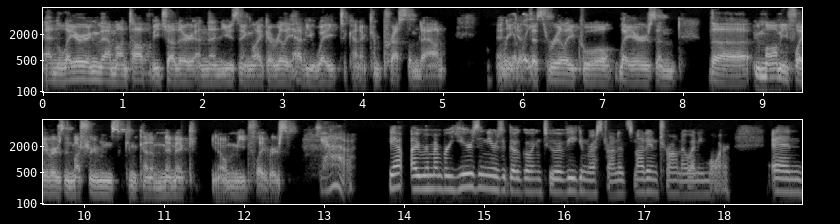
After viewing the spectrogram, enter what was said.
and layering them on top of each other, and then using like a really heavy weight to kind of compress them down. and Really? you get this really cool layers and the umami flavors in mushrooms can kind of mimic, you know, meat flavors. Yeah. Yeah. I remember years and years ago going to a vegan restaurant. It's not in Toronto anymore. And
